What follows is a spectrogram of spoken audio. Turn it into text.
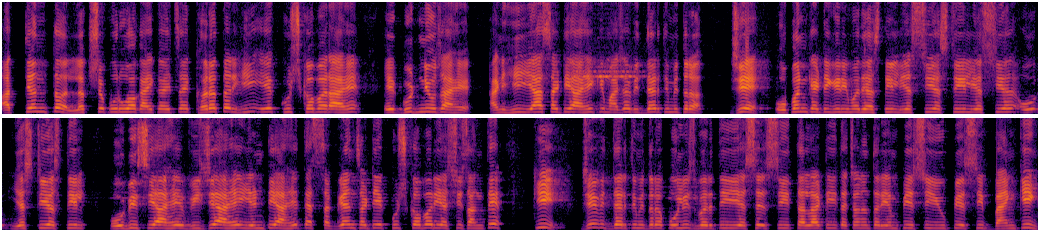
अत्यंत लक्षपूर्वक ऐकायचं आहे खरं तर ही एक खुशखबर आहे एक गुड न्यूज आहे आणि ही यासाठी आहे की माझ्या विद्यार्थी मित्र जे ओपन कॅटेगरीमध्ये असतील एस सी असतील एस सी एस टी असतील ओबीसी आहे विजे आहे एन टी आहे त्या सगळ्यांसाठी एक खुशखबर ही अशी सांगते की जे विद्यार्थी मित्र पोलीस भरती एस एस सी तलाठी त्याच्यानंतर एमपीएससी युपीएससी बँकिंग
